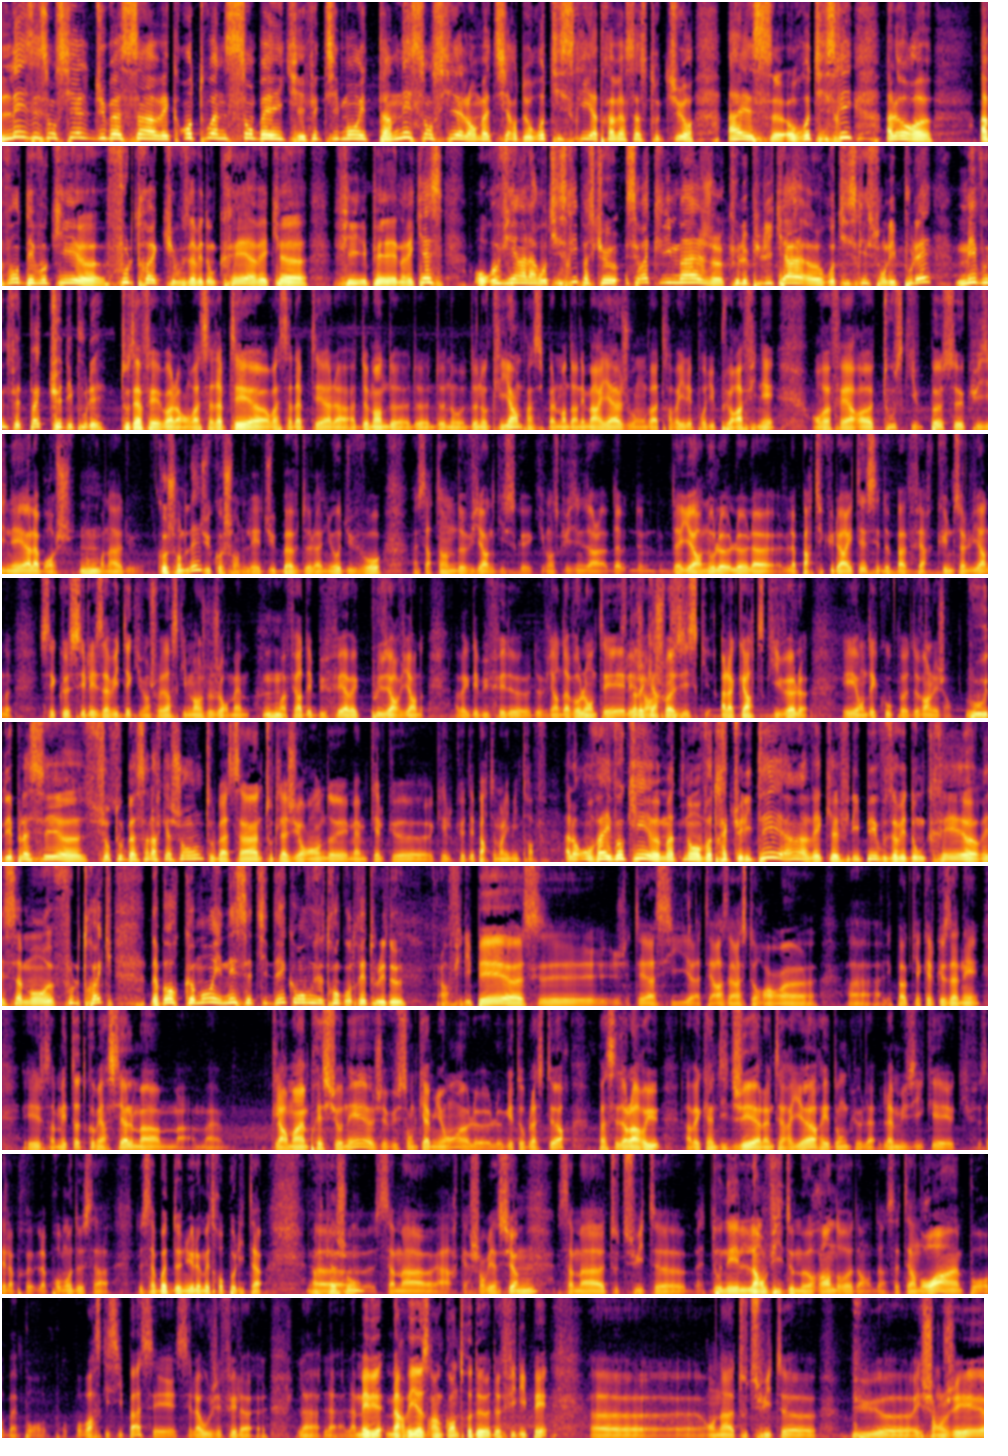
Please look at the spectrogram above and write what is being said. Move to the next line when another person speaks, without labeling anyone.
Les essentiels du bassin avec Antoine Sambey qui effectivement est un essentiel en matière de rôtisserie à travers sa structure AS Rôtisserie. Alors euh, avant d'évoquer euh, Full Truck que vous avez donc créé avec euh, Philippe Henriquez, on revient à la rôtisserie parce que c'est vrai que l'image que le public a euh, rôtisserie sont les poulets, mais vous ne faites pas que des poulets.
Tout à fait. Voilà, on va s'adapter, euh, on va s'adapter à la demande de, de- de nos, de nos clients, principalement dans les mariages où on va travailler des produits plus raffinés. On va faire tout ce qui peut se cuisiner à la broche.
Mhm.
Donc on a du,
Cochon de lait
du cochon de lait, du bœuf, de l'agneau, du veau, un certain nombre de viandes qui, se- qui vont se cuisiner. D'ailleurs, nous, le- le- la, la particularité, c'est de ne pas faire qu'une seule viande, c'est que c'est les invités qui vont choisir ce qu'ils mangent le jour même.
Mhm.
On va faire des buffets avec plusieurs viandes, avec des buffets de, de viande à volonté. Les gens
carte.
choisissent à la carte ce qu'ils veulent et on découpe devant les gens.
Vous vous déplacez euh, sur tout le bassin d'Arcachon?
Tout le bassin, toute la Gironde et même quelques, quelques départements limitrophes.
Alors on va évoquer euh, maintenant votre actualité hein, avec euh, Philippe. Vous avez donc créé euh, récemment euh, Full Truck. D'abord, comment est née cette idée? Comment vous êtes rencontrés tous les deux?
Alors Philippe, euh, j'étais assis à la terrasse d'un restaurant euh, à, à l'époque, il y a quelques années, et sa méthode commerciale m'a clairement impressionné. J'ai vu son camion, euh, le, le Ghetto Blaster, passer dans la rue avec un DJ à l'intérieur et donc la, la musique et, qui faisait la, pr- la promo de sa, de sa boîte de nuit, le Métropolitain.
Arcachon.
Euh, ça m'a Arcachon bien sûr.
Mhm.
Ça m'a tout de suite euh, bah, donné l'envie de me rendre dans, dans cet endroit hein, pour, bah, pour, pour- pour voir ce qui s'y passe. Et c'est là où j'ai fait la, la- la- la merve- merveilleuse rencontre de, de Philippe. Euh, on a tout de suite euh, pu euh, échanger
